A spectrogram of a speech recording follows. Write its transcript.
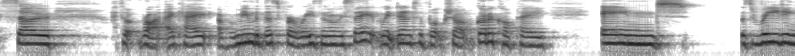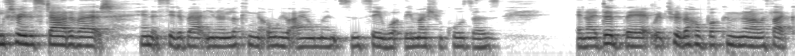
So I thought, right, okay, I've remembered this for a reason, obviously. Went down to the bookshop, got a copy, and was reading through the start of it. And it said about, you know, looking at all your ailments and see what the emotional cause is. And I did that, went through the whole book, and then I was like,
